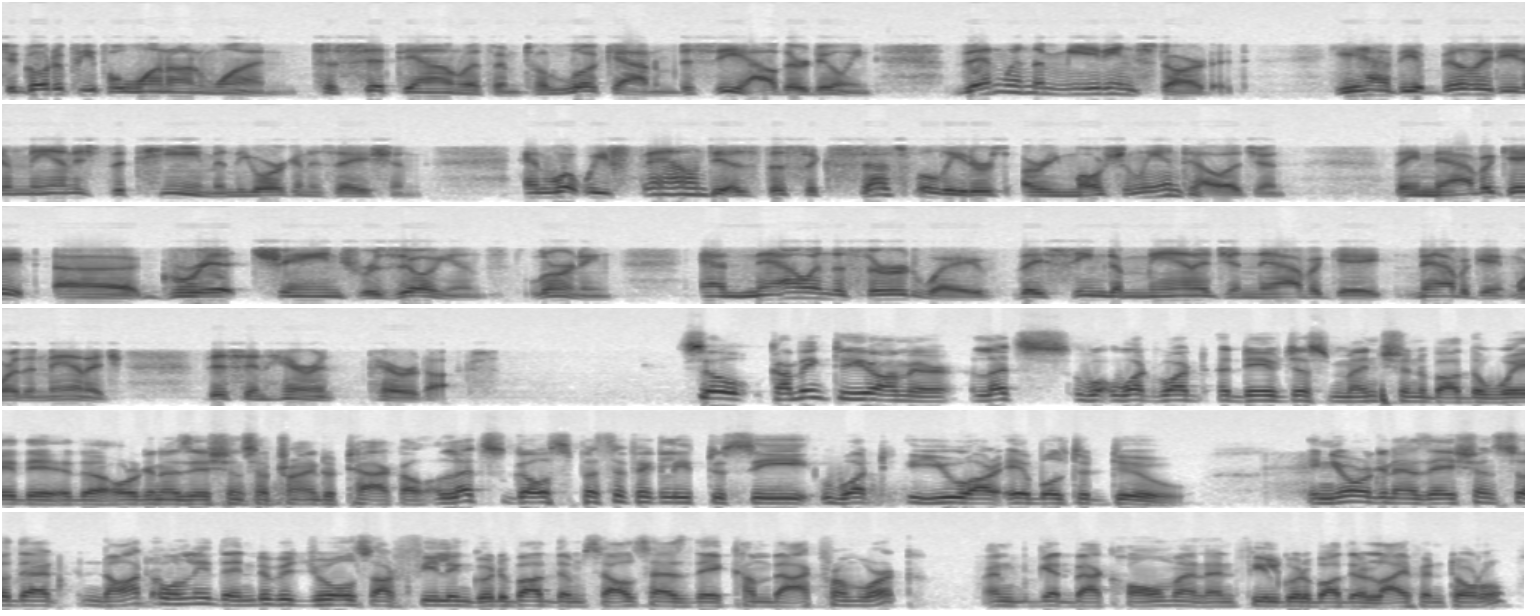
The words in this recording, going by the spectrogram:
to go to people one on one, to sit down with them, to look at them, to see how they're doing. Then when the meeting started, he had the ability to manage the team and the organization. And what we found is the successful leaders are emotionally intelligent. They navigate uh, grit, change, resilience, learning. And now in the third wave, they seem to manage and navigate, navigate more than manage, this inherent paradox. So coming to you, Amir, let's what what Dave just mentioned about the way they, the organizations are trying to tackle. Let's go specifically to see what you are able to do in your organization so that not only the individuals are feeling good about themselves as they come back from work and get back home and, and feel good about their life in total,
